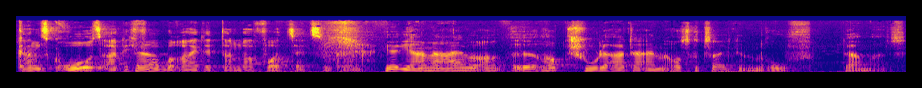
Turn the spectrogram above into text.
ganz großartig ja. vorbereitet dann noch fortsetzen können. Ja, die Hanna Halbe äh, Hauptschule hatte einen ausgezeichneten Ruf damals.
